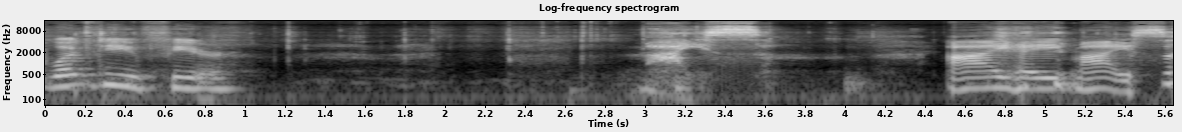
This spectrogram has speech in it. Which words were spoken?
What do you fear? mice. I hate mice.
